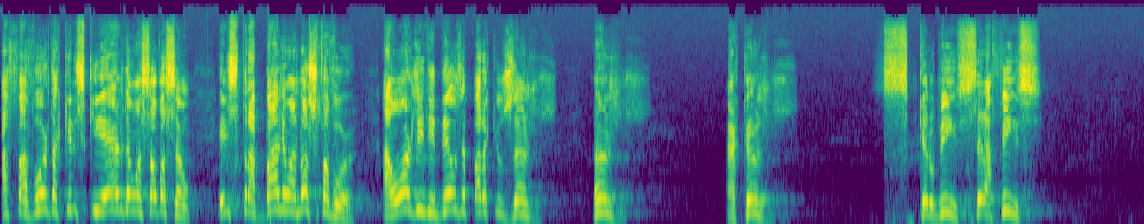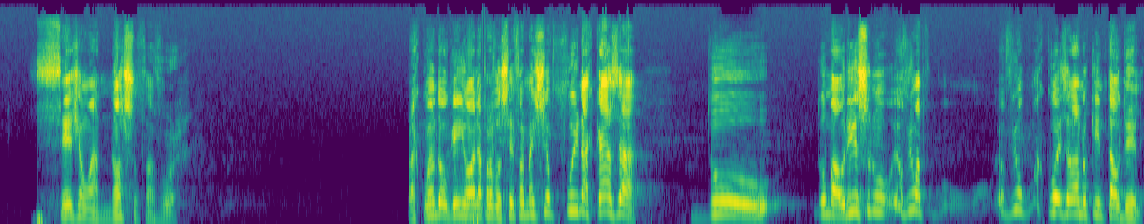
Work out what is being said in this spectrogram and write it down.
a favor daqueles que herdam a salvação. Eles trabalham a nosso favor. A ordem de Deus é para que os anjos, anjos, arcanjos, querubins, serafins, sejam a nosso favor. Para quando alguém olha para você e fala, mas eu fui na casa do, do Maurício, eu vi, uma, eu vi alguma coisa lá no quintal dele.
